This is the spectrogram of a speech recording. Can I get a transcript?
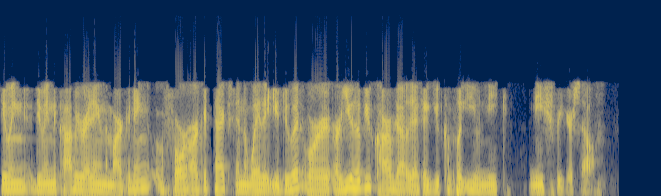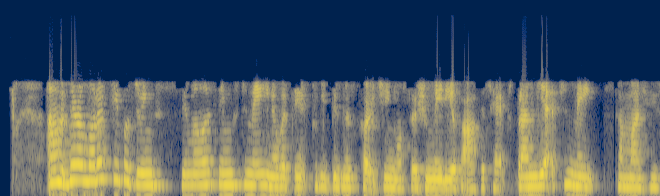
doing doing the copywriting and the marketing for architects in the way that you do it, or are you have you carved out like a completely unique niche for yourself? Um, there are a lot of people doing similar things to me. You know, it could be business coaching or social media for architects, but I'm yet to meet someone who's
